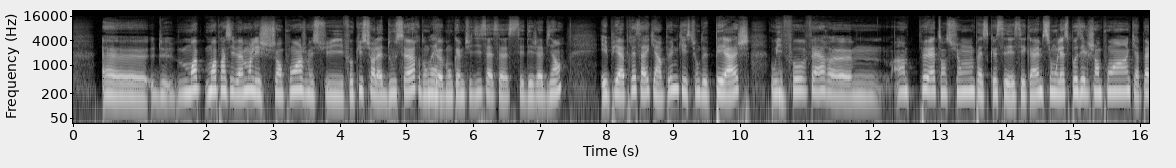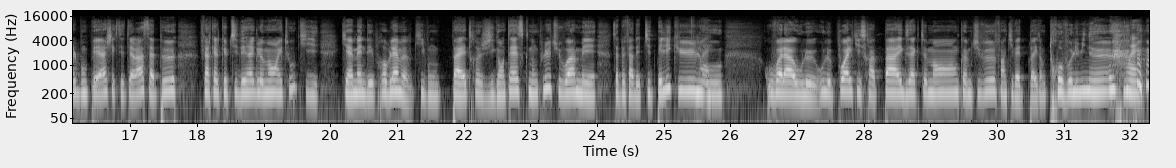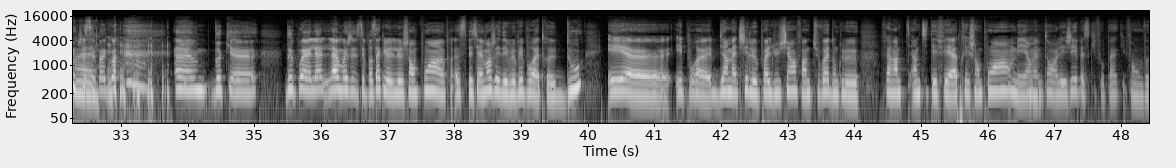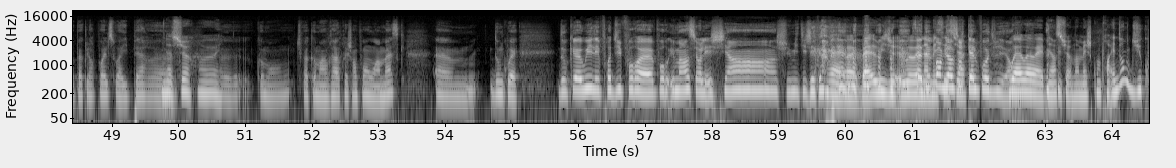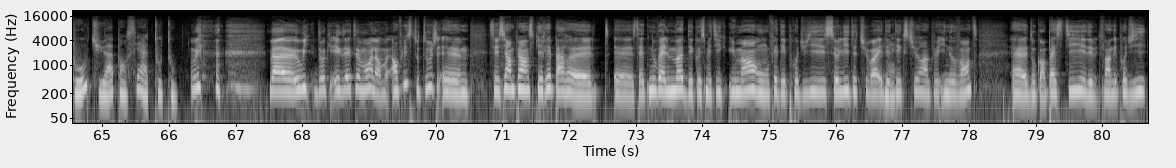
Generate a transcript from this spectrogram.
euh, de moi, moi, principalement, les shampoings, je me suis focus sur la douceur. Donc, Ouais. euh, bon, comme tu dis, ça, ça c'est déjà bien. Et puis après, c'est vrai qu'il y a un peu une question de pH où il faut faire euh, un peu attention parce que c'est quand même, si on laisse poser le shampoing, qu'il n'y a pas le bon pH, etc., ça peut faire quelques petits dérèglements et tout qui, qui amènent des problèmes qui vont pas être gigantesques non plus, tu vois, mais ça peut faire des petites pellicules Ouais. ou ou voilà ou le ou le poil qui sera pas exactement comme tu veux enfin qui va être par exemple trop volumineux Ouais, je ouais, sais pas quoi Euh, donc euh, donc ouais là là moi je- c'est pour ça que le, le shampoing euh, spécialement j'ai développé pour être doux et euh, et pour euh, bien matcher le poil du chien enfin tu vois donc le faire un, petit- un petit effet après shampoing mais en Mm. même temps léger parce qu'il faut pas enfin on veut pas que leur poil soit hyper euh, Bien sûr, ouais. euh, comment tu vois comme un vrai après shampoing ou un masque donc ouais donc euh, oui les produits pour euh, pour humains sur les chiens je suis mitigée quand même Ouais, ouais, bah oui, je, ouais, ouais, ça non, dépend bien sûr. sur quel produit hein. Ouais, ouais, ouais, bien sûr. Non, mais je comprends. Et donc, du coup, tu as pensé à Toutou. Bah euh, oui, donc exactement. Alors en plus, Toutou, euh, c'est aussi un peu inspiré par euh, cette nouvelle mode des cosmétiques humains où on fait des produits solides, tu vois, et des textures un peu innovantes. Donc en pastilles, et des produits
